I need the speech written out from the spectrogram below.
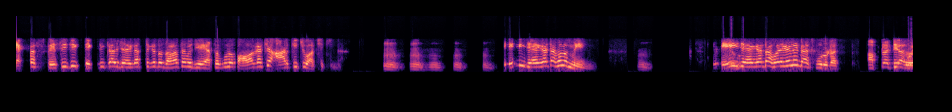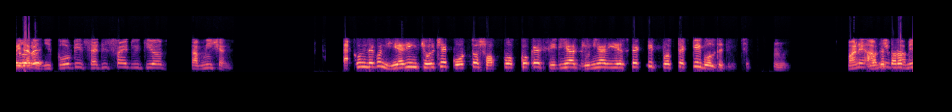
একটা স্পেসিফিক টেকনিক্যাল জায়গার থেকে তো দাঁড়াতে হবে যে এতগুলো পাওয়া গেছে আর কিছু আছে কিনা। হুম হুম হুম হুম হুম। এই জায়গাটা হলো মেন হুম। এই জায়গাটা হয়ে গেলেই ব্যাস পুরোটা আপনার হয়ে যাবে। Court is satisfied with your submission এখন দেখুন হিয়ারিং চলছে কোর্ট তো সব পক্ষকে সিনিয়র জুনিয়র ইরেসপেক্টিভ প্রত্যেককেই বলতে দিচ্ছে। মানে আমি আমি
